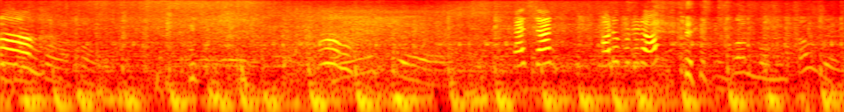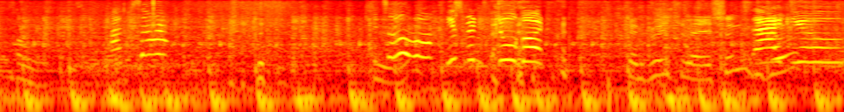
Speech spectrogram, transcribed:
Oh. oh, that's done. How to put it off? One moment, somewhere, somewhere. Hamza, it's over. He's been too good. Congratulations. Thank you.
